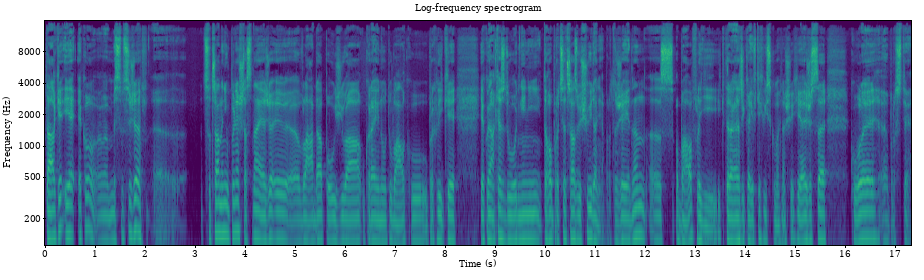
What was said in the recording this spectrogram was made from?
Tak je, je jako, eh, myslím si, že eh, co třeba není úplně šťastné, je, že i eh, vláda používá Ukrajinu, tu válku, uprchlíky, jako nějaké zdůvodnění toho, proč se třeba zvyšují daně. Protože jeden z obav lidí, které říkají v těch výzkumech našich, je, že se kvůli prostě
